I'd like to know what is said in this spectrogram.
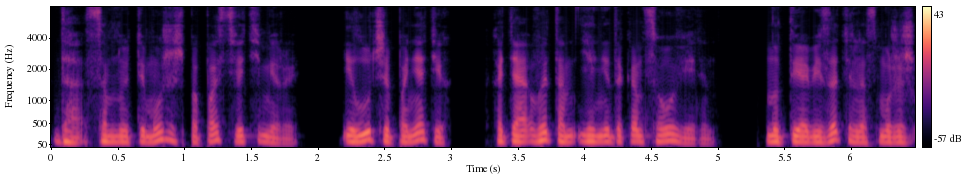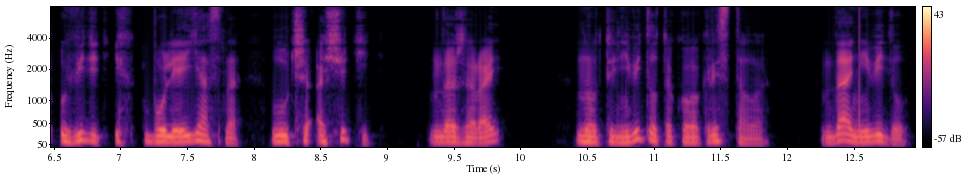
Да, со мной ты можешь попасть в эти миры. И лучше понять их, хотя в этом я не до конца уверен. Но ты обязательно сможешь увидеть их более ясно, лучше ощутить. Даже рай? Но ты не видел такого кристалла? Да, не видел,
